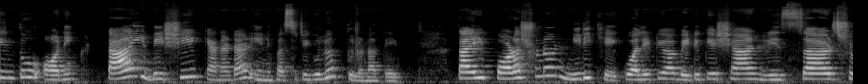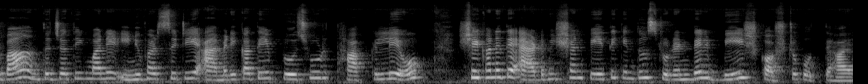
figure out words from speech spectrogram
কিন্তু অনেকটাই বেশি ক্যানাডার ইউনিভার্সিটিগুলোর তুলনাতে। তাই পড়াশুনোর নিরিখে কোয়ালিটি অফ এডুকেশান রিসার্চ বা আন্তর্জাতিক মানের ইউনিভার্সিটি আমেরিকাতে প্রচুর থাকলেও সেখানেতে অ্যাডমিশন পেতে কিন্তু স্টুডেন্টদের বেশ কষ্ট করতে হয়।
